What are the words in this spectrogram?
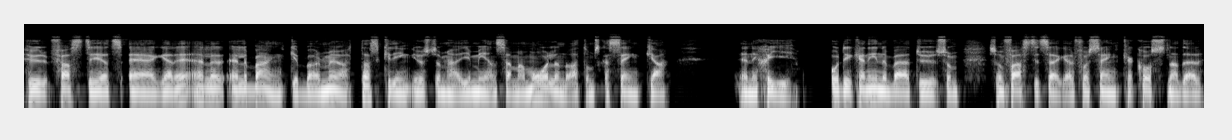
hur fastighetsägare eller, eller banker bör mötas kring just de här gemensamma målen, då, att de ska sänka energi och det kan innebära att du som, som fastighetsägare får sänka kostnader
